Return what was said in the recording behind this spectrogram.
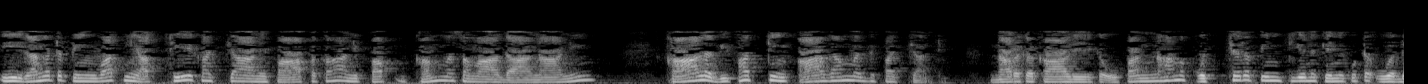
ඊළඟට පින්වත්නි අත්ථේ කච්චානි පාපකානි කම්ම සමාදානානි කාල විපත්තින් ආගම්ම විපච්ඡanti නරක කාලයක උපන්නාම කොච්චර පින් තියෙන කෙනෙකුට උවද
